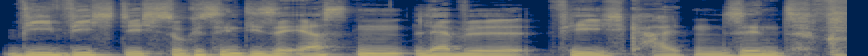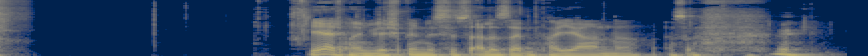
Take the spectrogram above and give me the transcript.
wie wichtig so gesehen diese ersten Level-Fähigkeiten sind. Ja, ich meine, wir spielen das jetzt alle seit ein paar Jahren, ne? Also.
